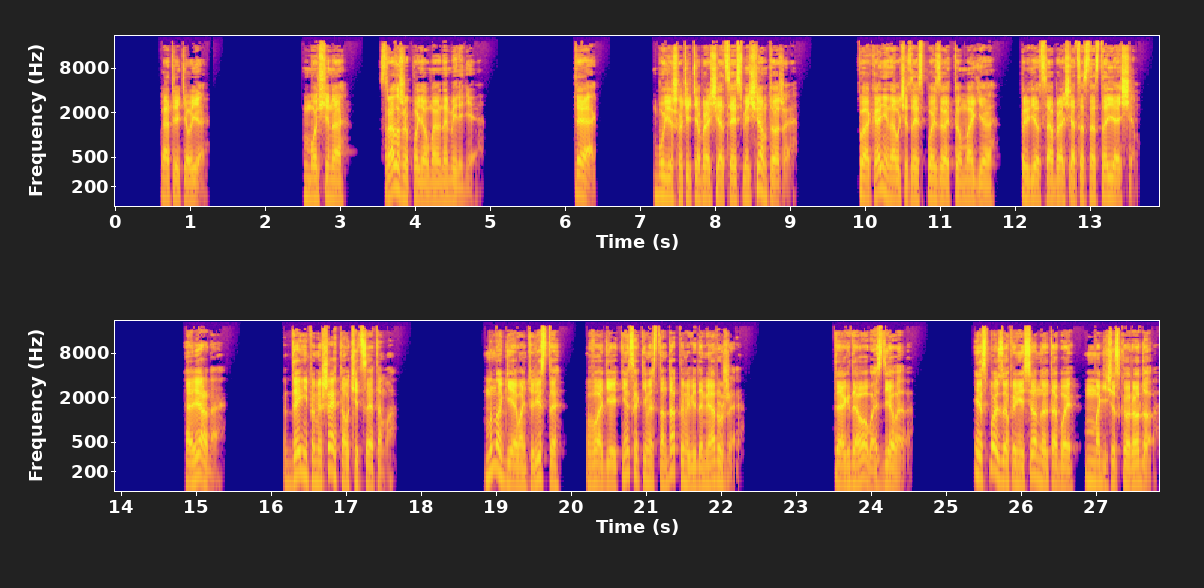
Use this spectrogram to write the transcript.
— ответил я. Мужчина сразу же понял мое намерение. «Так, будешь учить обращаться и с мечом тоже. Пока не научится использовать ту магию, придется обращаться с настоящим». «Верно. Да и не помешает научиться этому. Многие авантюристы владеют несколькими стандартными видами оружия. Тогда оба сделаю. Использую принесенную тобой магическую руду.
